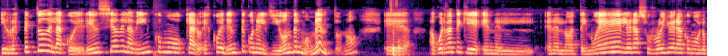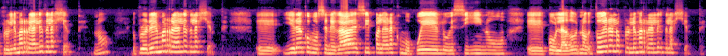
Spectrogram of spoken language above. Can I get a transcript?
y respecto de la coherencia de la BIN, como, claro, es coherente con el guion del momento, ¿no? Eh, acuérdate que en el, en el 99 él era su rollo, era como los problemas reales de la gente, ¿no? los problemas reales de la gente. Eh, y era como se negaba a decir palabras como pueblo, vecino, eh, poblador, no, todo eran los problemas reales de la gente.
